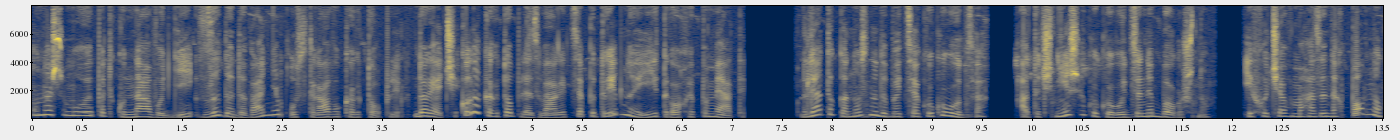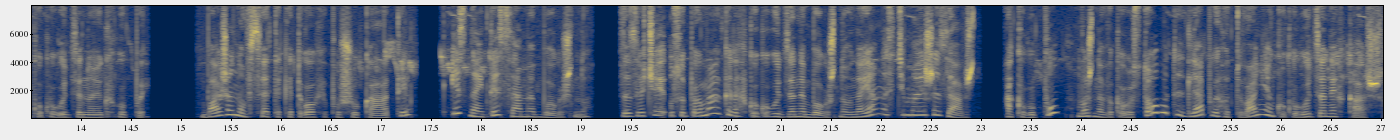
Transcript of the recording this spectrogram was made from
у нашому випадку на воді з додаванням у страву картоплі. До речі, коли картопля звариться, потрібно її трохи пом'яти. Для токану знадобиться кукурудза, а точніше кукурудзяне борошно. І хоча в магазинах повно кукурудзяної крупи, бажано все-таки трохи пошукати і знайти саме борошно. Зазвичай у супермаркетах кукурудзяне борошно в наявності майже завжди, а крупу можна використовувати для приготування кукурудзяних каш.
